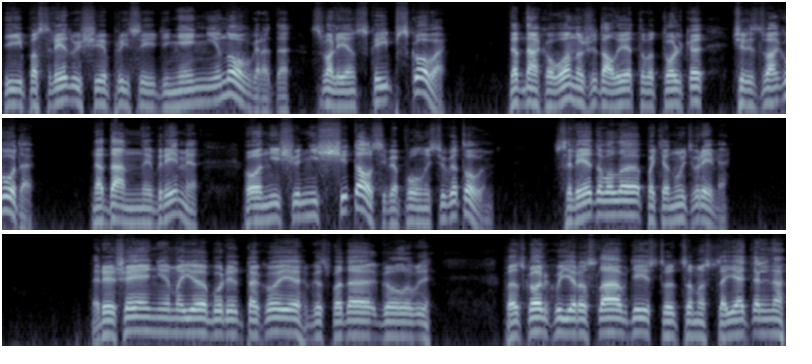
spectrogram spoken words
и последующее присоединение Новгорода, Смоленска и Пскова. Однако он ожидал этого только через два года. На данное время он еще не считал себя полностью готовым. Следовало потянуть время. Решение мое будет такое, господа головы. Поскольку Ярослав действует самостоятельно,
